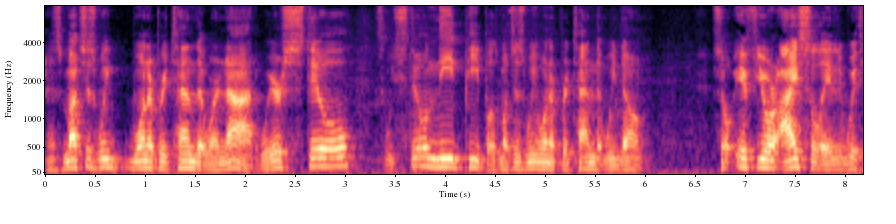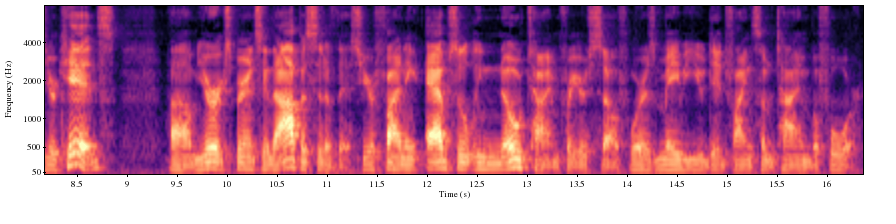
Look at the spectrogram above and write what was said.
as much as we want to pretend that we're not, we're still, we still need people as much as we want to pretend that we don't. So if you're isolated with your kids, um, you're experiencing the opposite of this. You're finding absolutely no time for yourself, whereas maybe you did find some time before.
